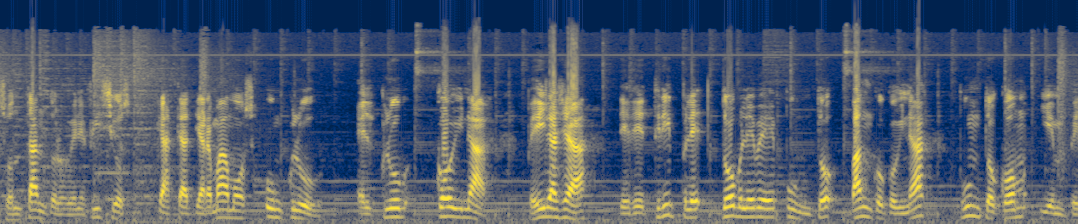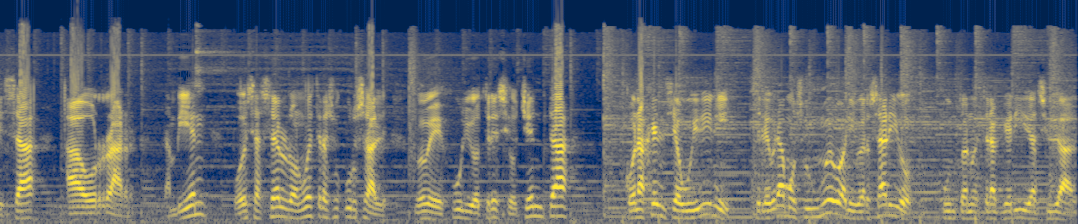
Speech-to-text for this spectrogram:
Son tantos los beneficios que hasta te armamos un club, el Club Coinac. Pedila ya desde www.bancocoinac.com y empezá a ahorrar. También podés hacerlo en nuestra sucursal 9 de julio 1380 con Agencia Guidini celebramos un nuevo aniversario junto a nuestra querida ciudad.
